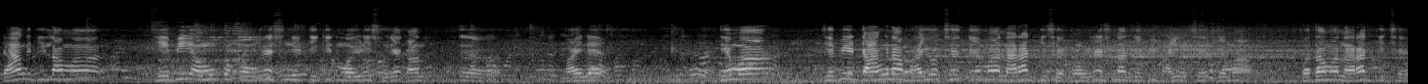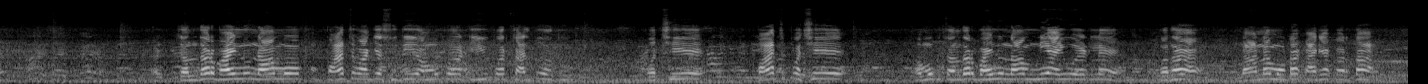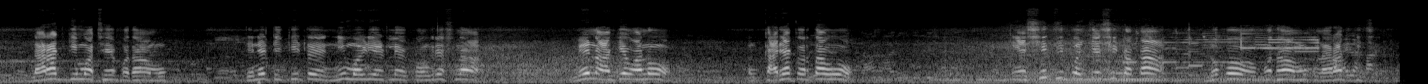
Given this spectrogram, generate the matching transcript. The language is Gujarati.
ડાંગ જિલ્લામાં જે બી અમુક કોંગ્રેસની ટિકિટ મળી, સૂર્યકાંત ભાઈને, તેમાં જે બી ડાંગના ભાઈઓ છે તેમાં નારાજગી છે. કોંગ્રેસના જે બી ભાઈઓ છે તેમાં બધામાં નારાજગી છે. ચંદરભાઈનું નામ પાંચ વાગ્યા સુધી અમુક ટીવી પર ચાલતું હતું. પછી પાંચ પછી અમુક ચંદરભાઈનું નામ નહીં આવ્યું એટલે બધા નાના મોટા કાર્યકર્તા નારાજગીમાં છે બધા અમુક. તેને ટિકિટ નહીં મળી એટલે કોંગ્રેસના મેન આગેવાનો કાર્યકર્તાઓ એંશીથી પંચ્યાસી ટકા લોકો બધા અમુક નારાજગી છે.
